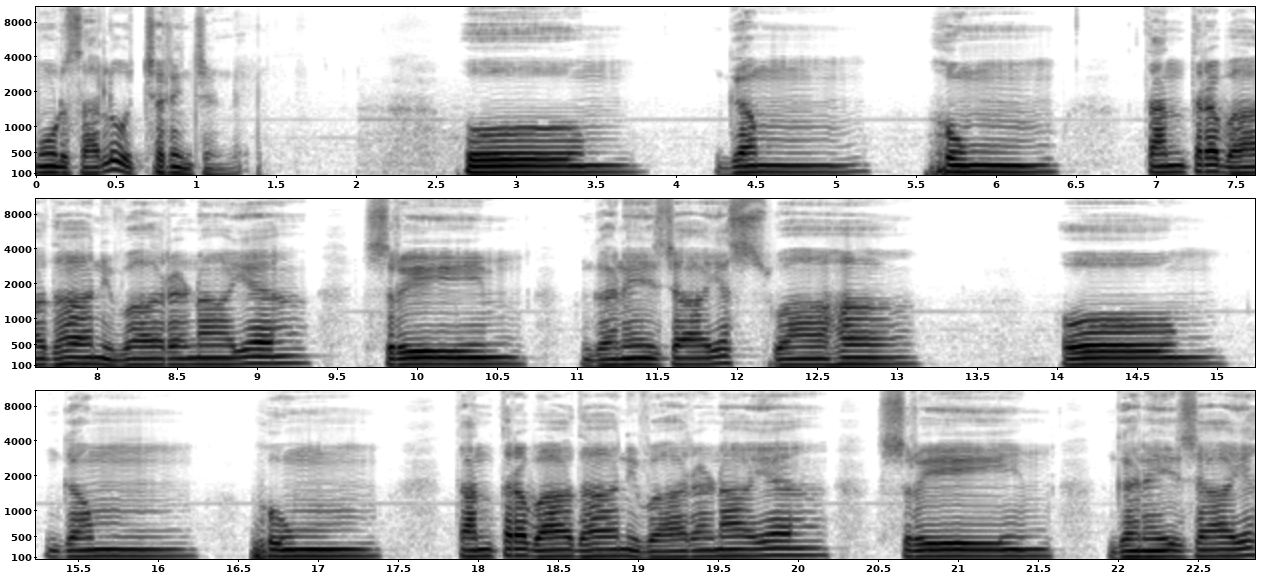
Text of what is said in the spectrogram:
మూడుసార్లు ఉచ్చరించండి. ఓం గం హుం తంత్రబాధ నివారణాయ శ్రీం గణేశాయ స్వాహ. ఓం గం హుం తంత్రబాధ నివారణాయ శ్రీం గణేశాయ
